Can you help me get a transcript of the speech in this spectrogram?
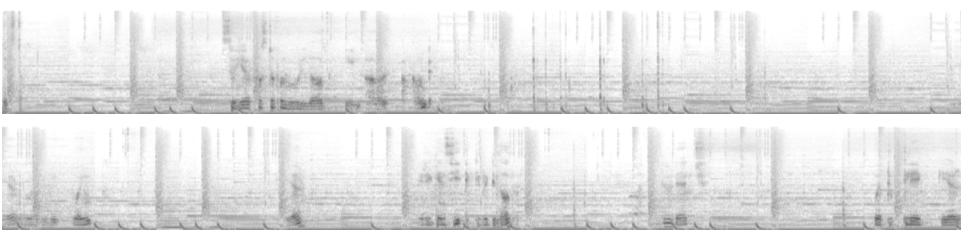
Desktop so here first of all we will log in our account. Here we will be going here here you can see activity log. After that we have to click here.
